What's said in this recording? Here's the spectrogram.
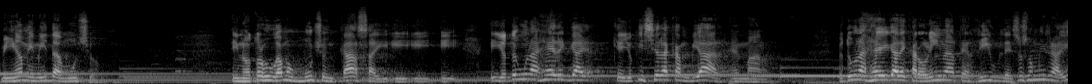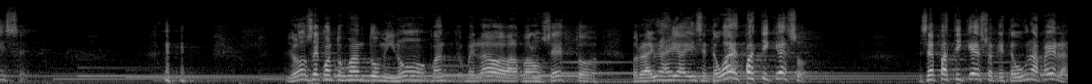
me imita mucho. Y nosotros jugamos mucho en casa y, yo tengo una jerga que yo quisiera cambiar, hermano. Yo tengo una jerga de Carolina terrible. Esas son mis raíces. yo no sé cuántos juegan dominó, cuántos, ¿verdad? Baloncesto. Pero hay una jerga que dice, te voy a dar pasti queso. Ese pasti queso es que te voy a una pela.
